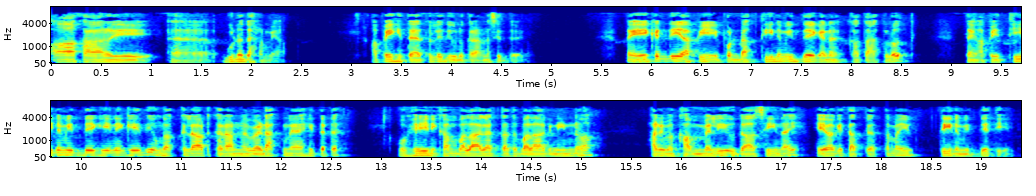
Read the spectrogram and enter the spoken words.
ආකාරයේ ගුණ ධර්මයක් අපේ හිත ඇතුලේ දියුණු කරන්න සිද්ධ වෙනවා. දැන් ඒකදී අපි පොඩ්ඩක් තීන මිද්දේ ගැන කතා කළොත් දැන් අපේ තීන මිද්දේ කියන එකේදී හුඟක් වෙලාවට කරන්න වැඩක් නැහැ හිතට. ඔහේ නිකන් බලාගත්ත අත බලාගෙන ඉන්නවා. හරිම කම්මැලි උදාසීනයි. ඒ වගේ තත්ත්වයක් තමයි තීන මිද්දේ තියෙන්නේ.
